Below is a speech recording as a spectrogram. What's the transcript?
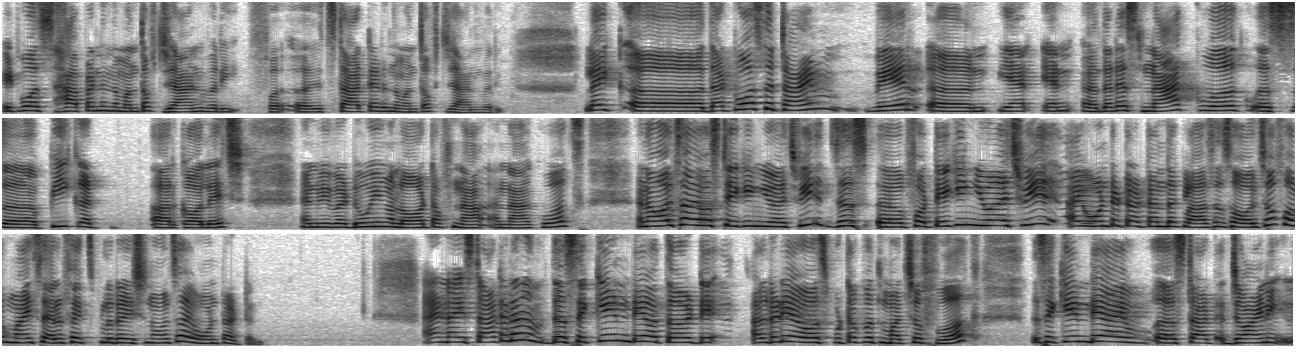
It was happened in the month of January. Uh, it started in the month of January. Like uh, that was the time where uh, yeah, and, uh, that is NAAC work was peak at our college and we were doing a lot of NAAC, works and also I was taking UHV just for taking UHV I wanted to attend the classes also for my self exploration also I want to attend and I started on the second day or third day. Already I was put up with much of work. The second day I uh, start joining.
